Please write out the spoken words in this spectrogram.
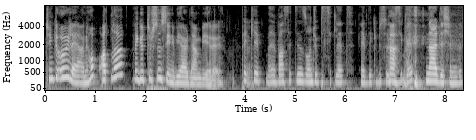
Çünkü öyle yani hop atla ve götürsün seni bir yerden bir yere. Peki evet. bahsettiğiniz onca bisiklet, evdeki bir sürü bisiklet nerede şimdi?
